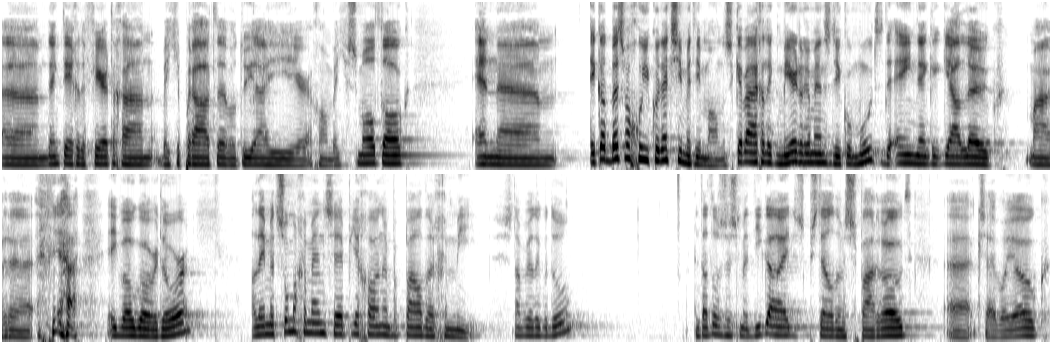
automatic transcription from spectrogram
Um, denk tegen de 40 aan, een beetje praten. Wat doe jij hier? Gewoon een beetje small talk. En um, ik had best wel goede connectie met die man. Dus ik heb eigenlijk meerdere mensen die ik ontmoet. De een denk ik, ja, leuk. Maar uh, ja, ik wil ook wel weer door. Alleen met sommige mensen heb je gewoon een bepaalde chemie. Snap je wat ik bedoel? En dat was dus met die guy. Dus ik bestelde een spa rood. Uh, ik zei, wil je ook?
